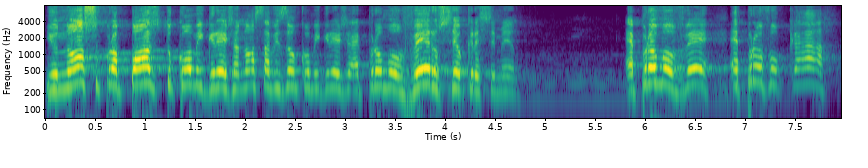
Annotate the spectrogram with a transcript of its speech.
E o nosso propósito como igreja, a nossa visão como igreja é promover o seu crescimento é promover, é provocar,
